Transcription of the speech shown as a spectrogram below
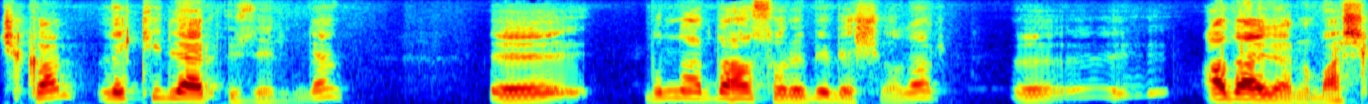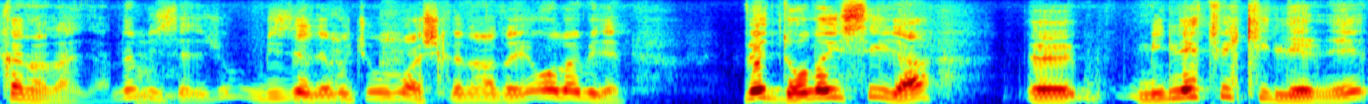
çıkan vekiller üzerinden e, bunlar daha sonra birleşiyorlar. E, adaylarını, başkan adaylarını bizde de, bizde de bu Cumhurbaşkanı adayı olabilir. Ve dolayısıyla e, milletvekillerini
